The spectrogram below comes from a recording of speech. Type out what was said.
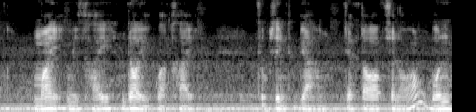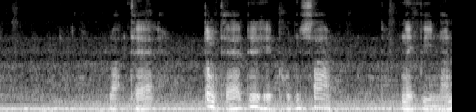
ำไม่มีใครด้อยกว่าใคร ทุกสิ่งทุกอย่างจะตอบสนองบนละแท้ต้องแท้ด้วยเหตุผลสร้าง ในปีนั้น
